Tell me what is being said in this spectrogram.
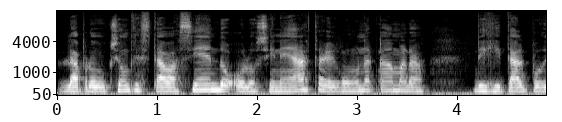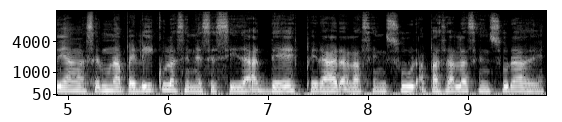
la producción que se estaba haciendo o los cineastas que con una cámara digital podían hacer una película sin necesidad de esperar a la censura, a pasar la censura de,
